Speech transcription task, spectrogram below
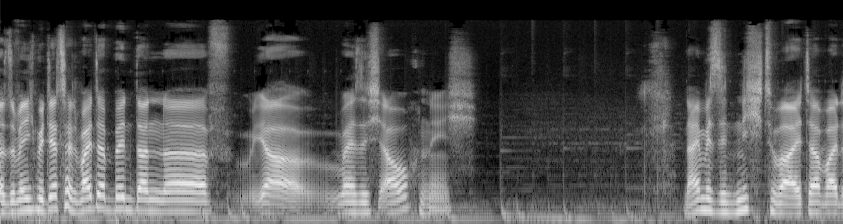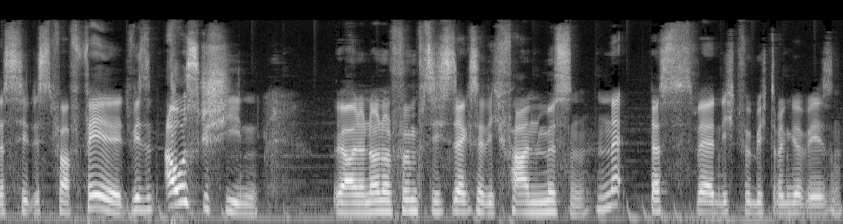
Also wenn ich mit der Zeit weiter bin, dann, äh, ja, weiß ich auch nicht. Nein, wir sind nicht weiter, weil das Ziel ist verfehlt. Wir sind ausgeschieden. Ja, eine 59,6 hätte ich fahren müssen. Ne, das wäre nicht für mich drin gewesen.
